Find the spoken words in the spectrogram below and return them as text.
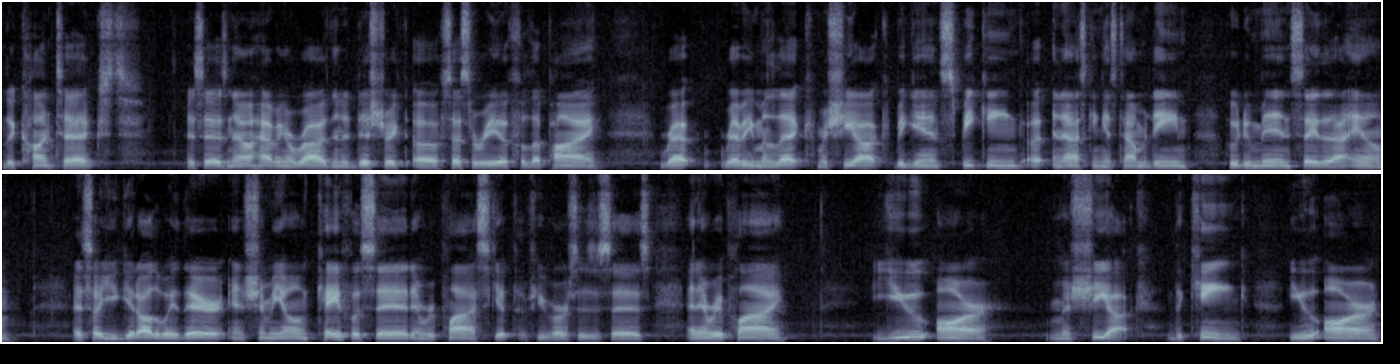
the context, it says, Now having arrived in the district of Caesarea Philippi, Rabbi Melech Mashiach began speaking uh, and asking his Talmidim, Who do men say that I am? And so you get all the way there, and Shimeon Kepha said in reply, skipped a few verses, it says, And in reply, You are Mashiach, the king. You are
